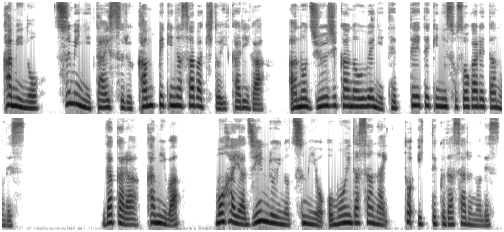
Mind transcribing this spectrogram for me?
神の罪に対する完璧な裁きと怒りがあの十字架の上に徹底的に注がれたのです。だから神はもはや人類の罪を思い出さないと言ってくださるのです。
